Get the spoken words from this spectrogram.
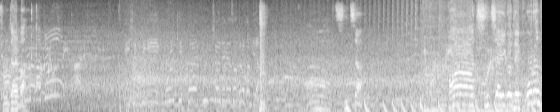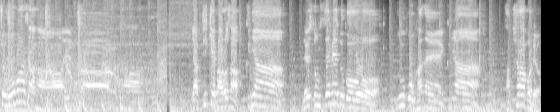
졸잘 봐 들어갑니다. 아 진짜. 아 진짜 이거 내 골은 좀 오버하잖아 얘들아. 아. 야 피케 바로 사 그냥 넬송 쌤에 두고 누구 간에 그냥 다 팔아버려.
